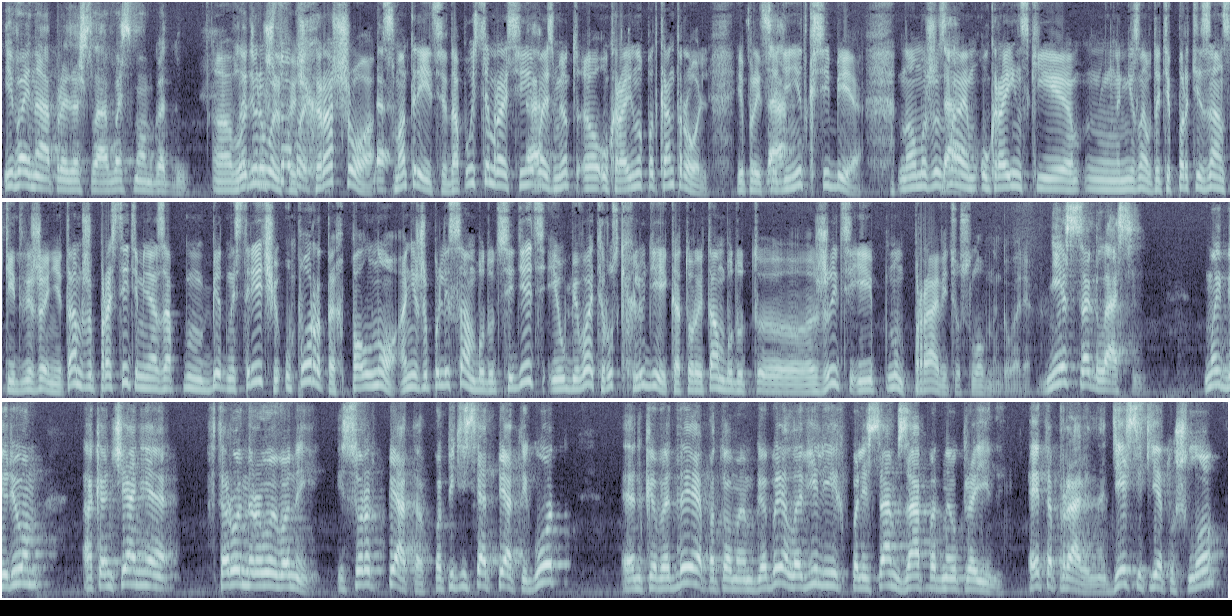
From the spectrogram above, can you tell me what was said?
И война произошла в восьмом году. А, Владимир Поэтому, Вольфович, чтобы... хорошо. Да. Смотрите, допустим, Россия да. возьмет э, Украину под контроль и присоединит да. к себе. Но мы же да. знаем, украинские, не знаю, вот эти партизанские движения, там же, простите меня за бедность речи, упоротых полно. Они же по лесам будут сидеть и убивать русских людей, которые там будут э, жить и ну, править, условно говоря. Не согласен. Мы берем окончание Второй мировой войны. Из 45 по 55 год НКВД, а потом МГБ ловили их по лесам Западной Украины. Это правильно. Десять лет ушло.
